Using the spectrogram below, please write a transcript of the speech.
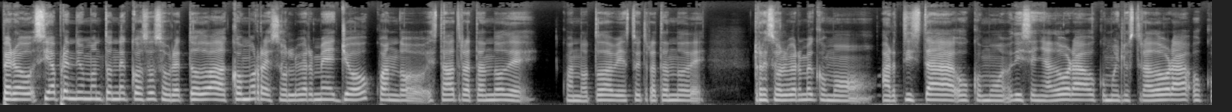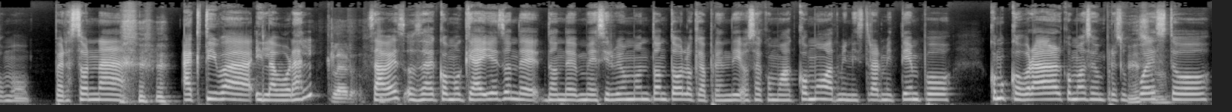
Pero sí aprendí un montón de cosas, sobre todo a cómo resolverme yo cuando estaba tratando de, cuando todavía estoy tratando de resolverme como artista o como diseñadora o como ilustradora o como persona activa y laboral. Claro. ¿Sabes? O sea, como que ahí es donde, donde me sirvió un montón todo lo que aprendí. O sea, como a cómo administrar mi tiempo, cómo cobrar, cómo hacer un presupuesto.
